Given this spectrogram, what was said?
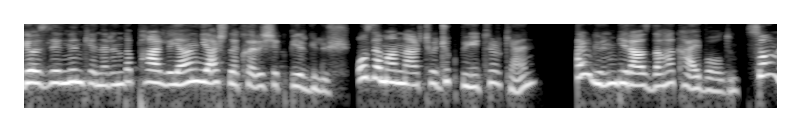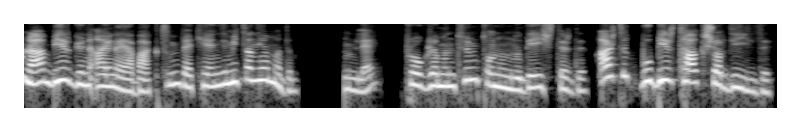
Gözlerinin kenarında parlayan yaşla karışık bir gülüş. O zamanlar çocuk büyütürken, her gün biraz daha kayboldum. Sonra bir gün aynaya baktım ve kendimi tanıyamadım. Cümle, programın tüm tonunu değiştirdi. Artık bu bir talk show değildi.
